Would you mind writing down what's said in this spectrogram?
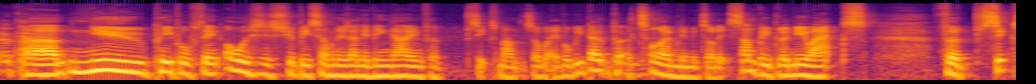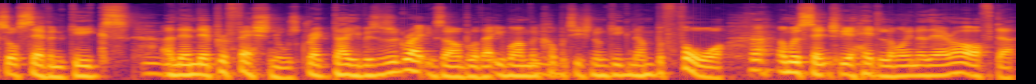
Okay. Um, new people think, oh, this is, should be someone who's only been going for six months or whatever. We don't put a time limit on it. Some people are new acts for six or seven gigs, Mm. and then they're professionals. Greg Davies is a great example of that. He won the Mm. competition on gig number four and was essentially a headliner thereafter.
